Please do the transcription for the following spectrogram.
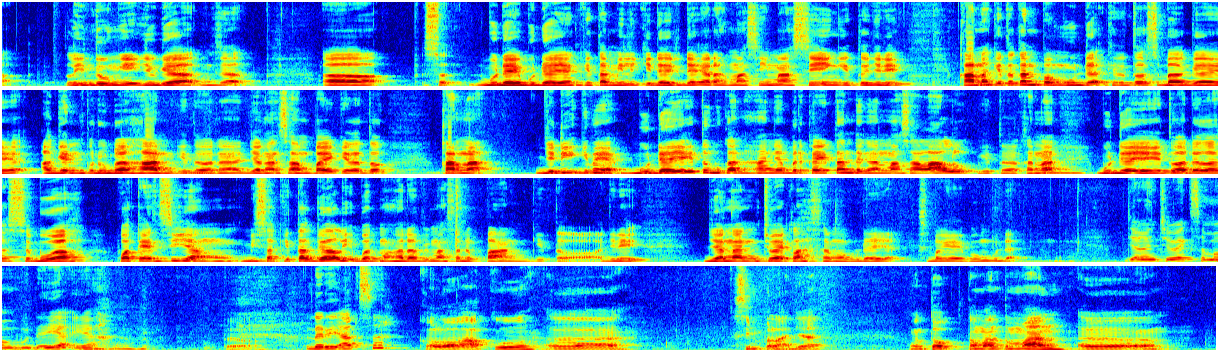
lindungi juga maksudnya eh, se- budaya-budaya yang kita miliki dari daerah masing-masing gitu. Jadi karena kita kan pemuda, kita tuh sebagai agen perubahan gitu. Nah, jangan sampai kita tuh karena jadi gimana ya budaya itu bukan hanya berkaitan dengan masa lalu gitu karena budaya itu adalah sebuah potensi yang bisa kita gali buat menghadapi masa depan gitu jadi jangan cuek lah sama budaya sebagai pemuda Jangan cuek sama budaya ya. Tuh. Dari Aksa? Kalau aku eh, simple aja. Untuk teman-teman eh,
